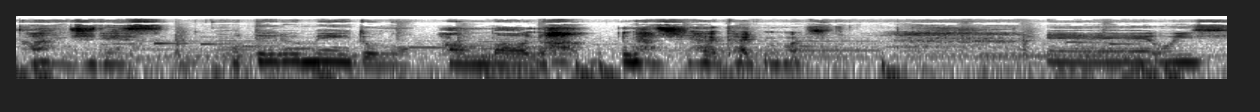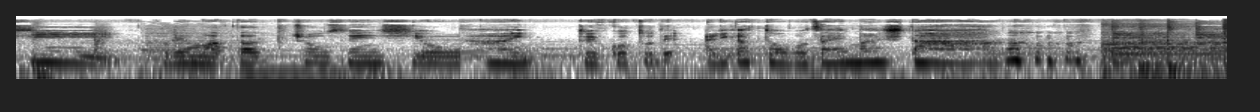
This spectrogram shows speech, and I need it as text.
感じですホテルメイドのハンバーガーが仕上がりました。えー、美味しい。これまた挑戦しよう。はい。ということでありがとうございました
